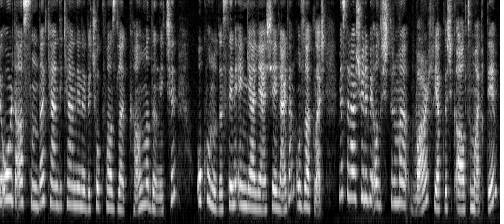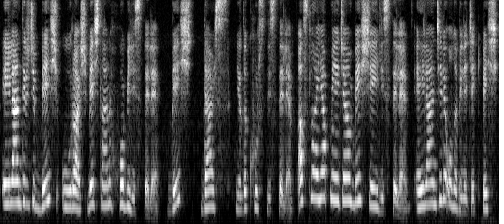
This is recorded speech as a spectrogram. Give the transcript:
ve orada aslında kendi kendine de çok fazla kalmadığın için o konuda seni engelleyen şeylerden uzaklaş. Mesela şöyle bir alıştırma var. Yaklaşık 6 madde. Eğlendirici 5 uğraş, 5 tane hobi listeli. 5 ders ya da kurs listele. Asla yapmayacağım 5 şeyi listele. Eğlenceli olabilecek 5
